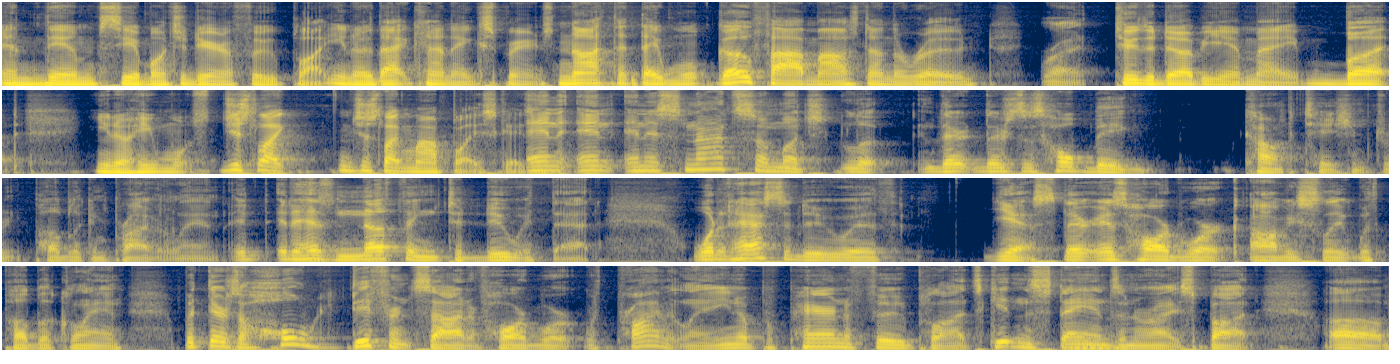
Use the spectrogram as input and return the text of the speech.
and them see a bunch of deer in a food plot. You know that kind of experience. Not that they won't go five miles down the road Right. to the WMA, but you know he wants just like just like my place case. And and and it's not so much. Look, there, there's this whole big competition between public and private land. It, it has nothing to do with that. What it has to do with, yes, there is hard work, obviously, with public land, but there's a whole different side of hard work with private land. You know, preparing the food plots, getting the stands in the right spot, uh,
